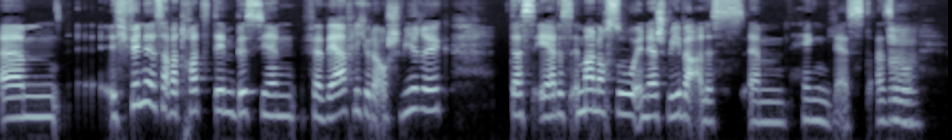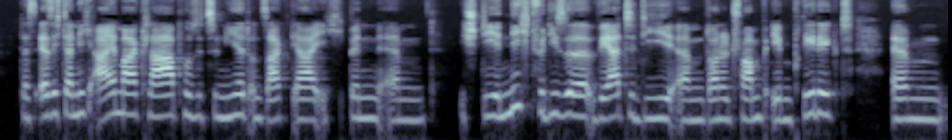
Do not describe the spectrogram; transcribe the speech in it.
Ähm, ich finde es aber trotzdem ein bisschen verwerflich oder auch schwierig, dass er das immer noch so in der Schwebe alles ähm, hängen lässt. Also, mhm. dass er sich da nicht einmal klar positioniert und sagt, ja, ich bin, ähm, ich stehe nicht für diese Werte, die ähm, Donald Trump eben predigt, ähm,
